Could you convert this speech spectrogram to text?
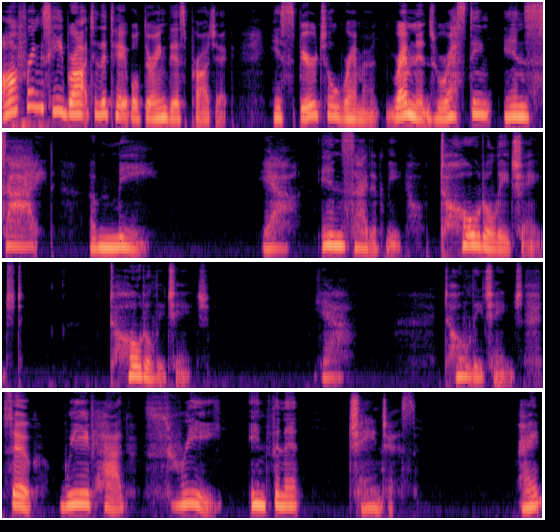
offerings he brought to the table during this project, his spiritual remnant, remnants resting inside of me yeah, inside of me totally changed. Totally changed. Yeah, totally changed. So we've had three infinite changes, right?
